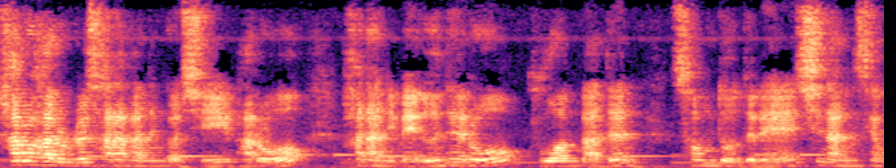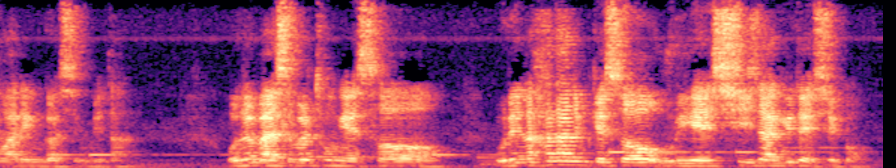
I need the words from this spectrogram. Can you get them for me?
하루하루를 살아가는 것이 바로 하나님의 은혜로 구원받은 성도들의 신앙생활인 것입니다. 오늘 말씀을 통해서 우리는 하나님께서 우리의 시작이 되시고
